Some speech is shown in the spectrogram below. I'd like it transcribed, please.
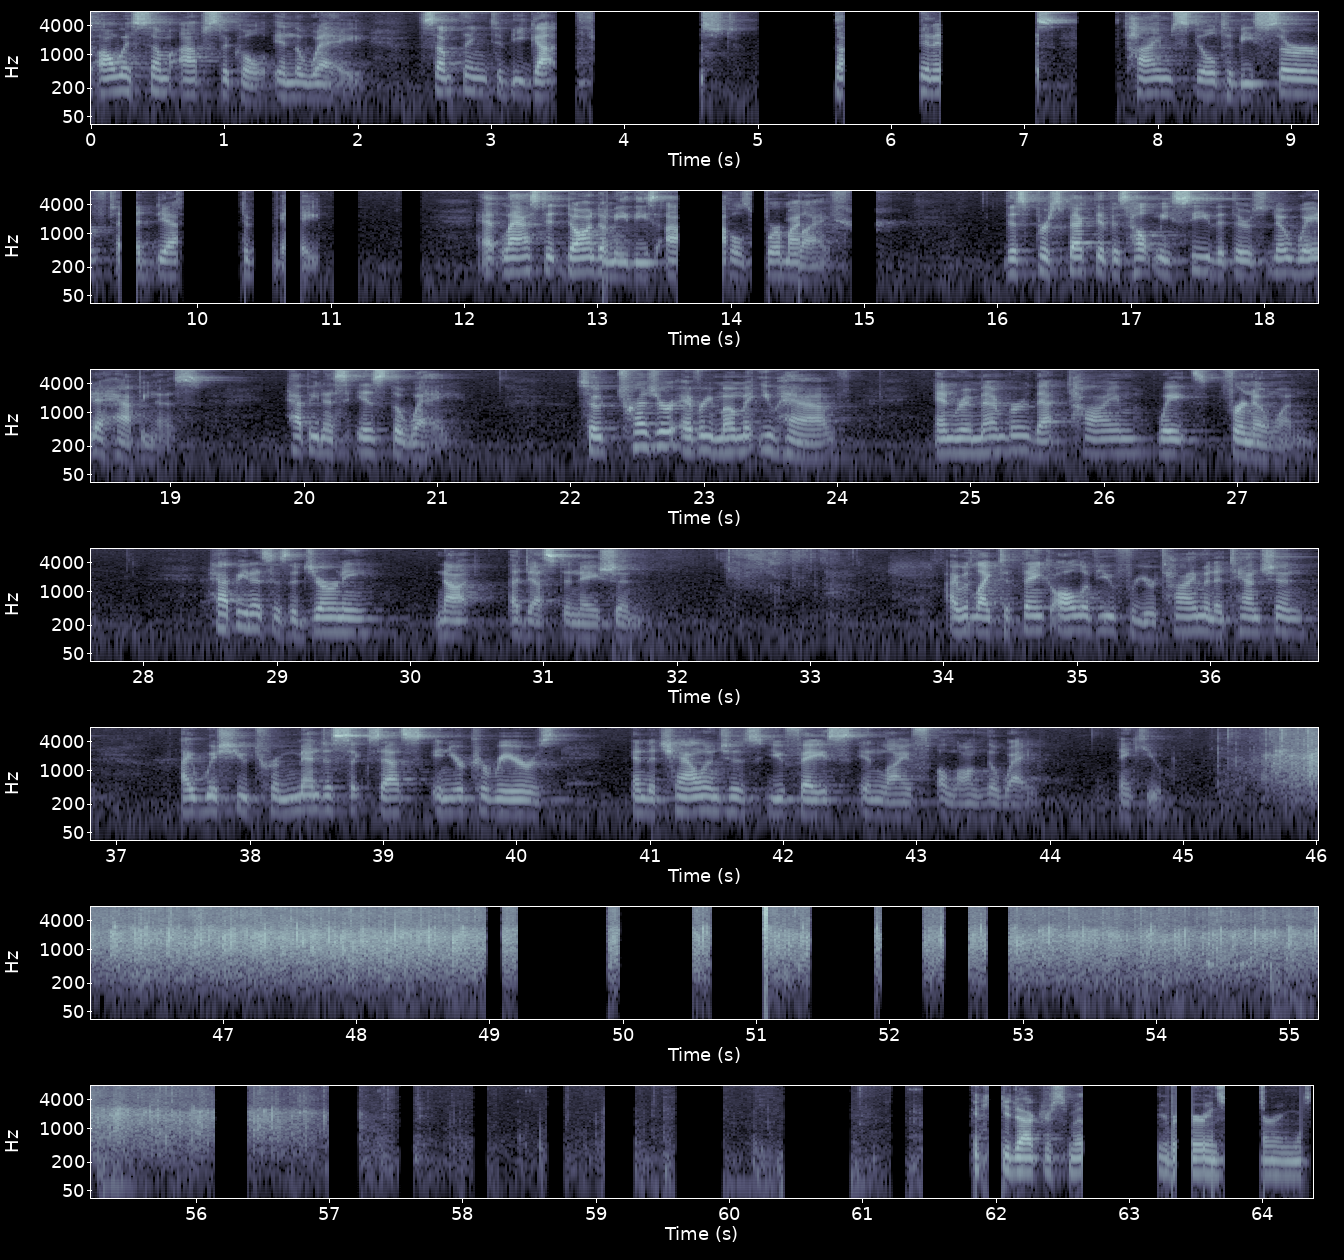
there's always some obstacle in the way, something to be gotten first, time still to be served, a death to be. At last it dawned on me these obstacles were my life. This perspective has helped me see that there's no way to happiness. Happiness is the way. So treasure every moment you have and remember that time waits for no one. Happiness is a journey, not a destination. I would like to thank all of you for your time and attention. I wish you tremendous success in your careers and the challenges you face in life along the way. Thank you. Thank you, Dr. Smith. You're very inspiring.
